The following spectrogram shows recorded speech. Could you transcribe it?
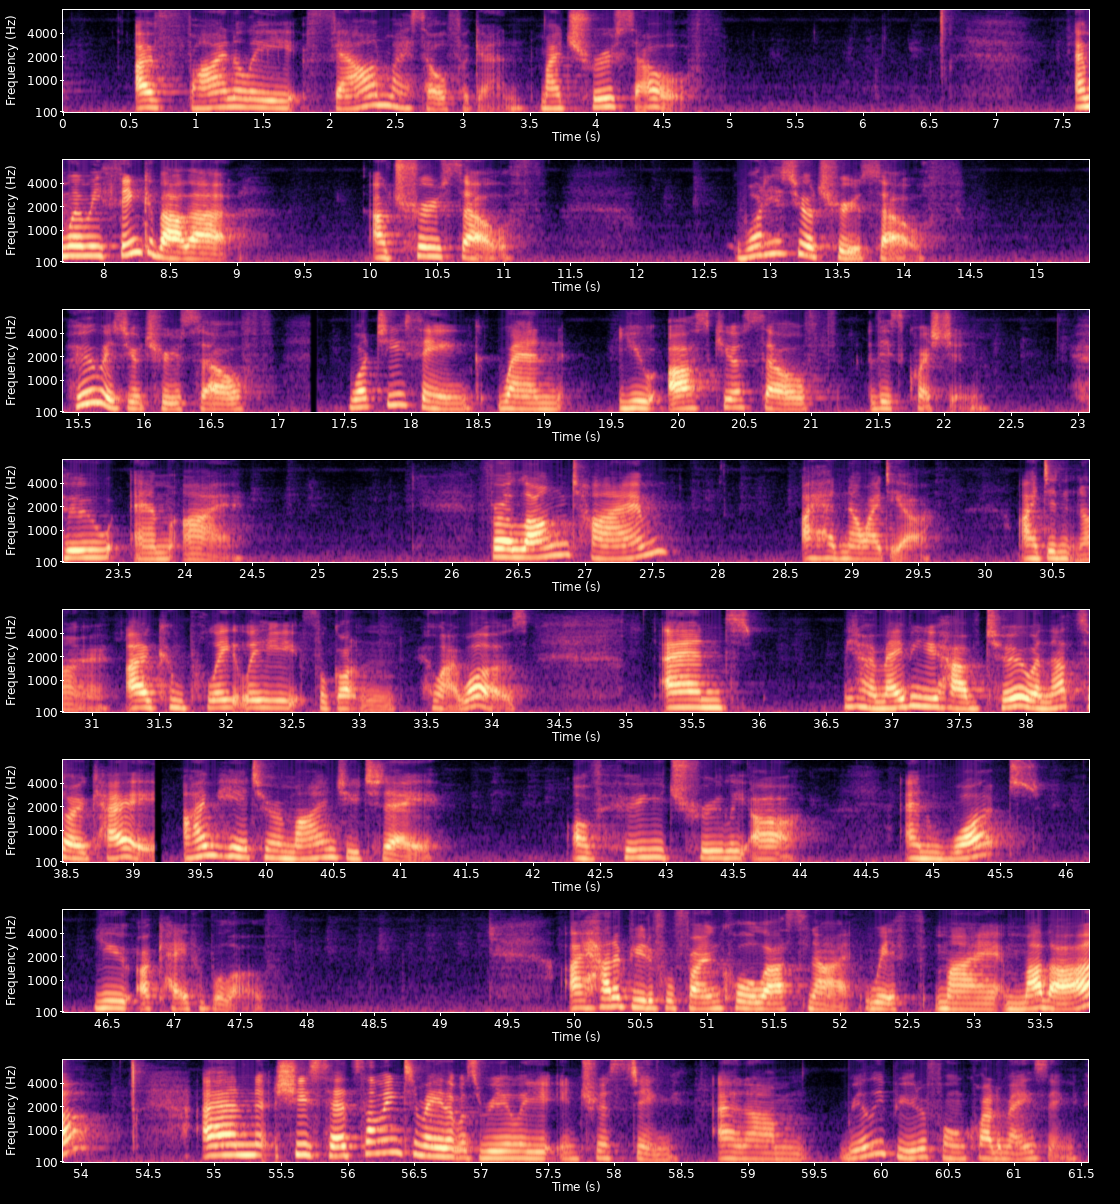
I've finally found myself again, my true self. And when we think about that, our true self. What is your true self? Who is your true self? What do you think when you ask yourself this question? Who am I? For a long time, I had no idea. I didn't know. I had completely forgotten who I was. And, you know, maybe you have too, and that's okay. I'm here to remind you today of who you truly are and what you are capable of. I had a beautiful phone call last night with my mother, and she said something to me that was really interesting and um, really beautiful and quite amazing.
